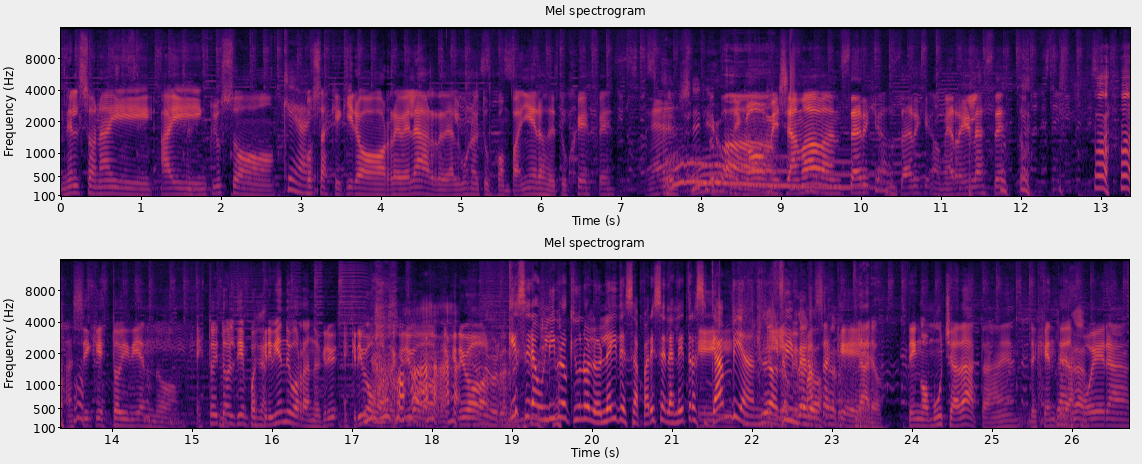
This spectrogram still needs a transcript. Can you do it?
Nelson, hay, hay incluso cosas que quiero revelar de alguno de tus compañeros, de tus jefes. ¿Eh? ¿En serio? De cómo me llamaban, Sergio, Sergio, me arreglas esto. Así que estoy viendo, estoy todo el tiempo escribiendo y borrando, escri- escribo, borro, escribo, borro, escribo, borro. ¿Qué será un libro que uno lo lee y desaparecen las letras y, Y- cambian? Y lo que pasa es que Claro. tengo mucha data ¿eh? de gente Claro. de afuera,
